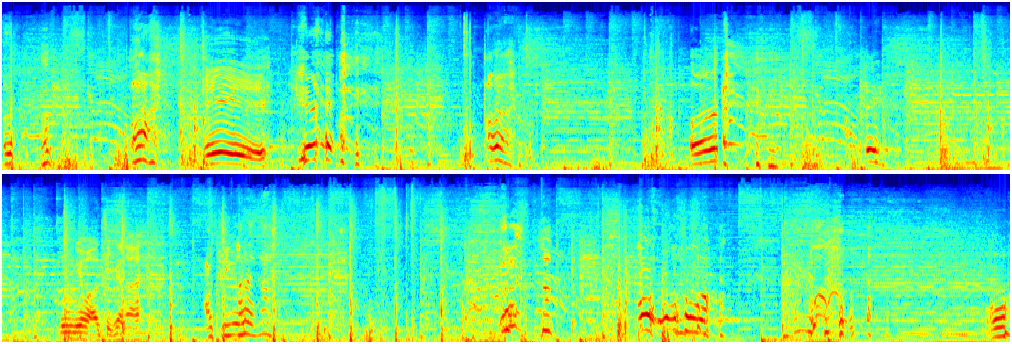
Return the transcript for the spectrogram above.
เฮ้เออลูกนี้เอาจริงนะ เอาจริงอะไรนะโอ้โหโอ้โ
